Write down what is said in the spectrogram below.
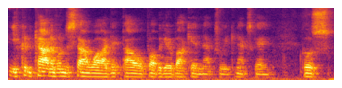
you can kind of understand why Nick Powell will probably go back in next week, next game, because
